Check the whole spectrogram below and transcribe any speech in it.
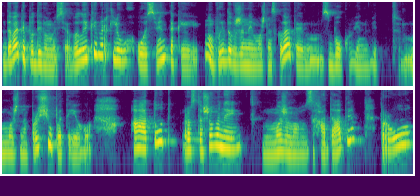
Давайте подивимося, великий вертлюг, ось він такий, ну, видовжений, можна сказати, збоку він від можна прощупати його. А тут розташований, можемо згадати про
